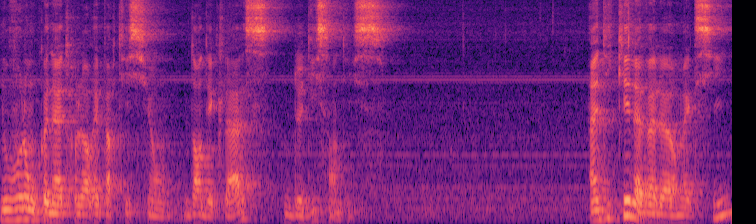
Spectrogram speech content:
Nous voulons connaître leur répartition dans des classes de 10 en 10. Indiquer la valeur maxi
